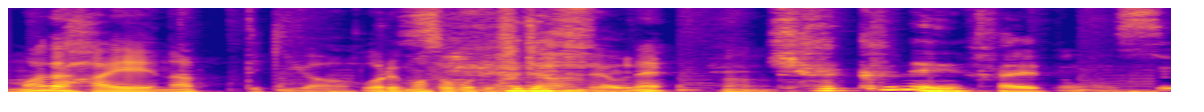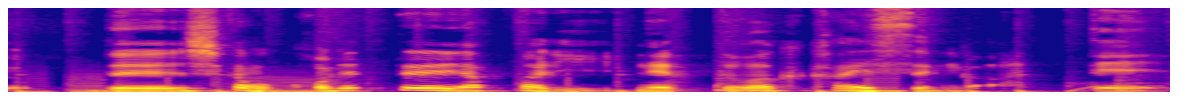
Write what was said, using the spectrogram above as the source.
まだ早いなって気が俺もそこでしちゃうんだよね。うん。100年早いと思うんですよ。で、しかもこれってやっぱりネットワーク回線があって、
